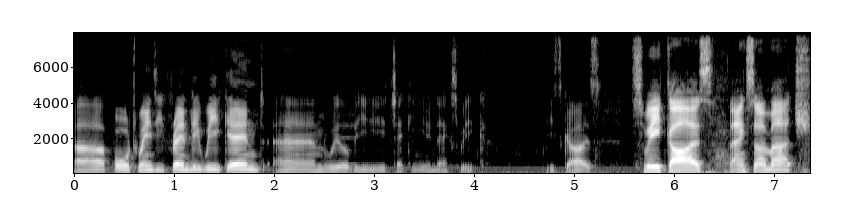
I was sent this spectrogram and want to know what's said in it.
uh, 420 friendly weekend, and we'll be checking you next week. Peace, guys. Sweet, guys. Thanks so much.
